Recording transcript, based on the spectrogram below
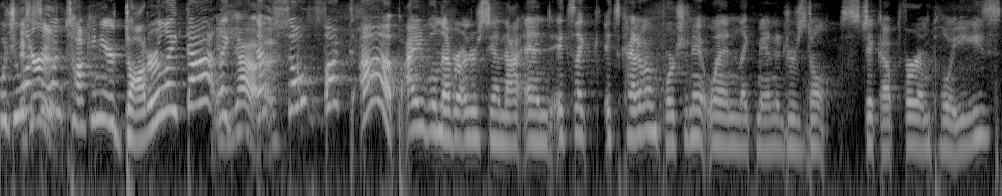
Would you want someone talking to your daughter like that? Like Yeah. that's so fucked up. I will never understand that. And it's like it's kind of unfortunate when like managers don't stick up for employees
